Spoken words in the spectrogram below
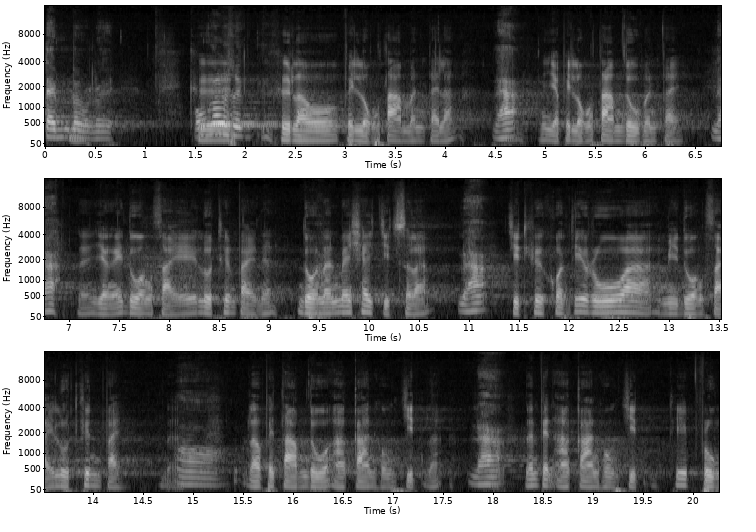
เต็มไปหมดเลยผมคือก็รู้สึกคือเราไปหลงตามมันไปละนะฮะอย่าไปหลงตามดูมันไปนะนะอย่างไอ้ดวงใสหลุดขึ้นไปเนี่ยดวงนั้นไม่ใช่จิตซะแล้วนะฮะจิตคือคนที่รู้ว่ามีดวงใสหลุดขึ้นไปนะอ๋อเราไปตามดูอาการของจิตแล้ว นะฮะนั่นเป็นอาการของจิตที่ปรุง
